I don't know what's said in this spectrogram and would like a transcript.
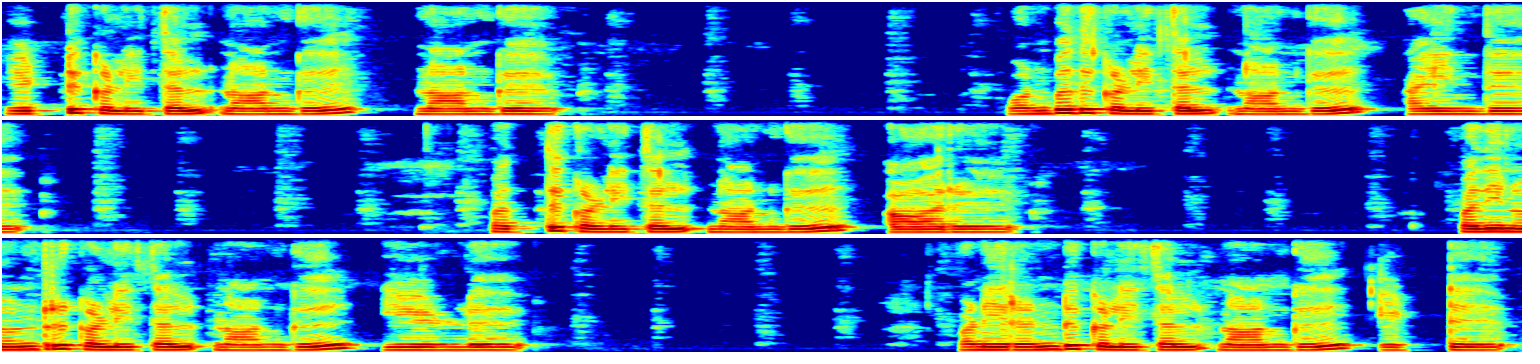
எட்டு கழித்தல் நான்கு நான்கு. ஒன்பது கழித்தல் நான்கு ஐந்து. பத்து கழித்தல் நான்கு ஆறு. பதினொன்று கழித்தல் நான்கு ஏழு. பனிரெண்டு கழித்தல் நான்கு எட்டு.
